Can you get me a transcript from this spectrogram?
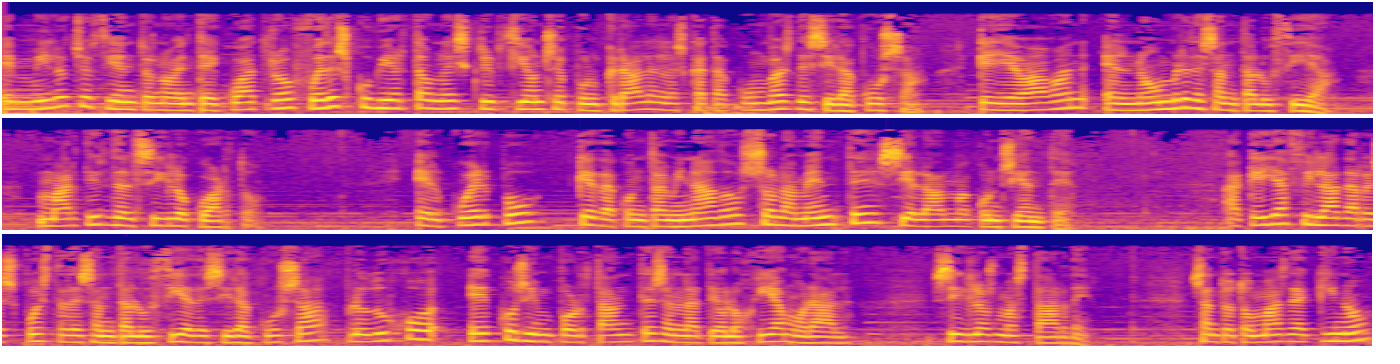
En 1894 fue descubierta una inscripción sepulcral en las catacumbas de Siracusa que llevaban el nombre de Santa Lucía, mártir del siglo IV. El cuerpo queda contaminado solamente si el alma consiente. Aquella afilada respuesta de Santa Lucía de Siracusa produjo ecos importantes en la teología moral, siglos más tarde. Santo Tomás de Aquino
